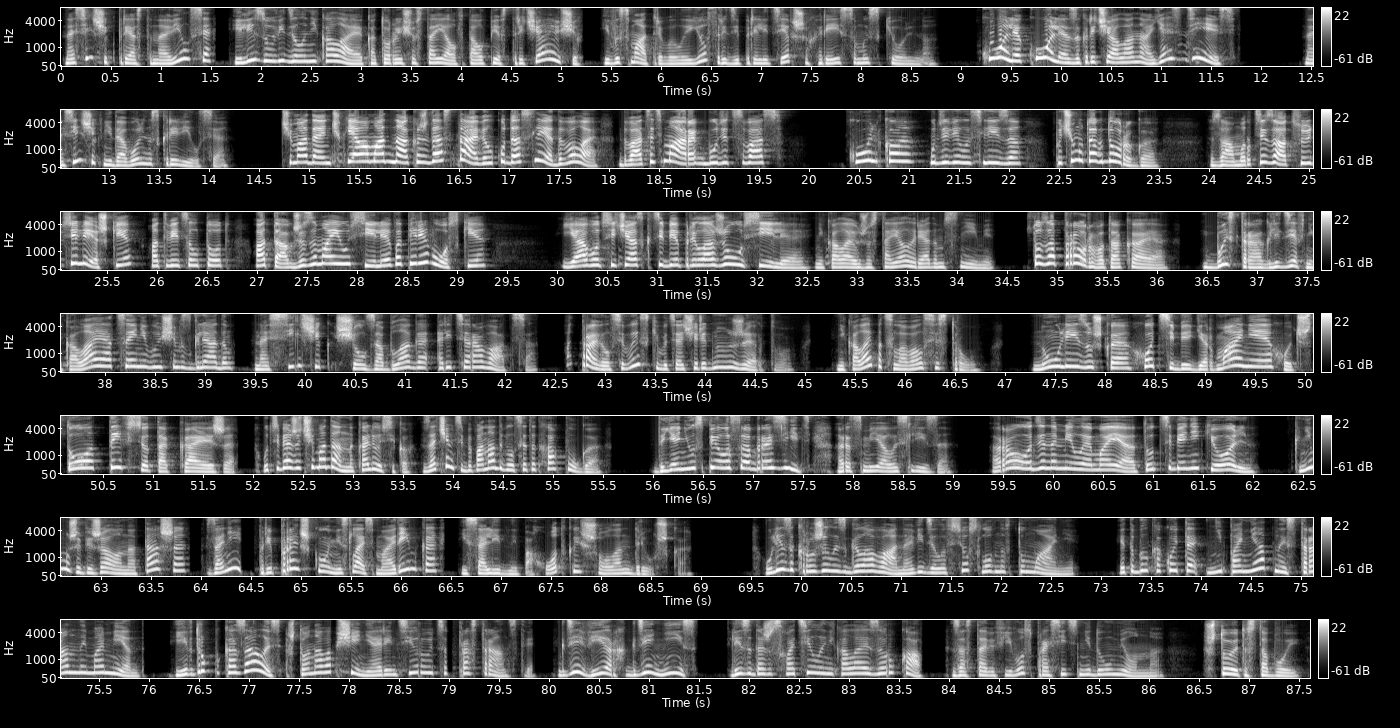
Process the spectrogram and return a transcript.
Носильщик приостановился, и Лиза увидела Николая, который еще стоял в толпе встречающих и высматривал ее среди прилетевших рейсом из Кёльна. «Коля, Коля!» – закричала она. «Я здесь!» Носильщик недовольно скривился. «Чемоданчик я вам, однако ж, доставил, куда следовало. Двадцать марок будет с вас». «Сколько?» – удивилась Лиза. «Почему так дорого?» «За амортизацию тележки», – ответил тот, «а также за мои усилия по перевозке». «Я вот сейчас к тебе приложу усилия», — Николай уже стоял рядом с ними. «Что за прорва такая?» Быстро оглядев Николая оценивающим взглядом, носильщик счел за благо ретироваться. Отправился выискивать очередную жертву. Николай поцеловал сестру. «Ну, Лизушка, хоть тебе Германия, хоть что, ты все такая же. У тебя же чемодан на колесиках. Зачем тебе понадобился этот хапуга?» «Да я не успела сообразить», – рассмеялась Лиза. «Родина, милая моя, тут тебе не Кёльн!» К ним уже бежала Наташа, за ней припрыжку неслась Маринка и солидной походкой шел Андрюшка. У Лизы кружилась голова, она видела все словно в тумане. Это был какой-то непонятный странный момент. Ей вдруг показалось, что она вообще не ориентируется в пространстве. Где верх, где низ? Лиза даже схватила Николая за рукав, заставив его спросить недоуменно. «Что это с тобой?»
